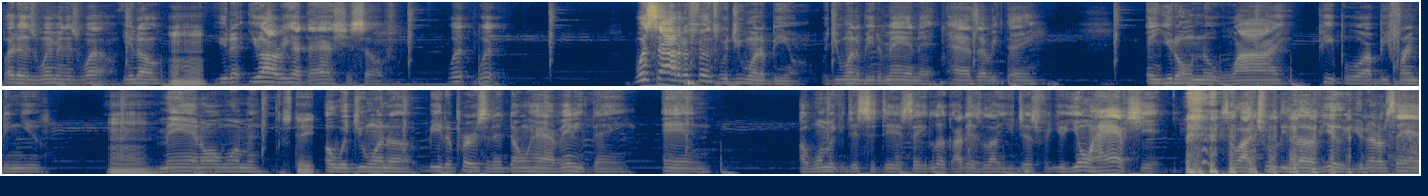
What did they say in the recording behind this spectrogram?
but as women as well you know hmm you you already have to ask yourself, what what what side of the fence would you want to be on? Would you want to be the man that has everything, and you don't know why people are befriending you. Man or woman, State. or would you want to be the person that don't have anything, and a woman could just sit there and say, "Look, I just love you just for you. You don't have shit." so I truly love you. You know what I'm saying?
